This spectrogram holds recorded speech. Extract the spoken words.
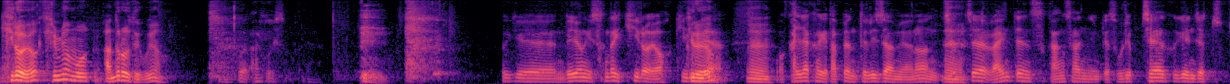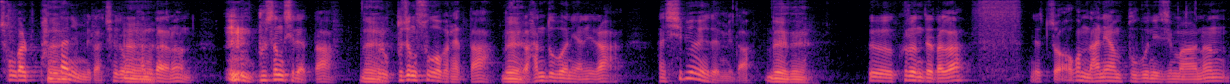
길어요? 길면 뭐 안 들어도 되고요. 그걸 알고 있습니다. 그게 내용이 상당히 길어요. 긴데 길어요? 네. 뭐 간략하게 답변 드리자면은 네. 첫째 라인 댄스 강사님께서 우리 제 그게 이제 총괄 판단입니다. 최종 네. 판단은 불성실했다. 네. 그리고 부정 수급을 했다. 네. 그리고 한두 번이 아니라 한 10여 회 됩니다. 네 네. 그 그런데다가 조금 난해한 부분이지만은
